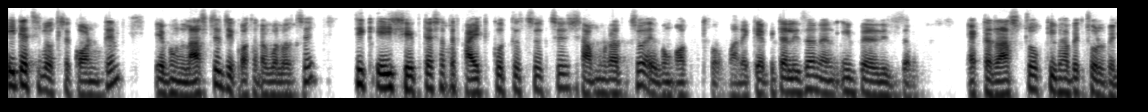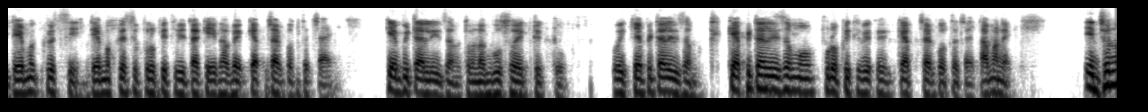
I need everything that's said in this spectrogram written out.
এটা ছিল হচ্ছে কন্টেন্ট এবং লাস্টে যে কথাটা বলা হচ্ছে, ঠিক এই শেপটার সাথে ফাইট করতে হচ্ছে সাম্রাজ্য এবং অর্থ মানে ক্যাপিটালিজম এন্ড ইম্পেরিয়ালিজম একটা রাষ্ট্র কীভাবে চলবে? ডেমোক্রেসি ডেমোক্রেসি পুরো পৃথিবীটাকে এইভাবে ক্যাপচার করতে চায়। ক্যাপিটালিজম তোমরা বুঝো একটু একটু। ওই ক্যাপিটালিজম ক্যাপিটালিজমও পুরো পৃথিবীকে ক্যাপচার করতে চায়, তার মানে এর জন্য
